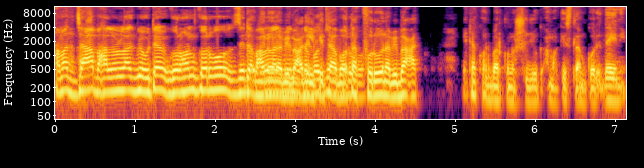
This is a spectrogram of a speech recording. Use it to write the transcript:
আমার যা ভালো লাগবে ওটা গ্রহণ করব যেটা ভালো লাগবে কিতাব। তাকফুরুনা বিবাদ এটা করবার কোনো সুযোগ আমাকে ইসলাম করে দেয়নি।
